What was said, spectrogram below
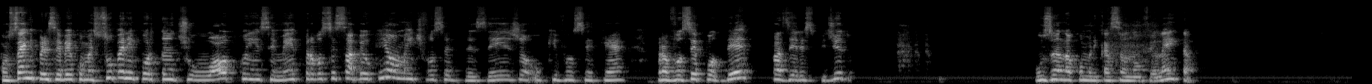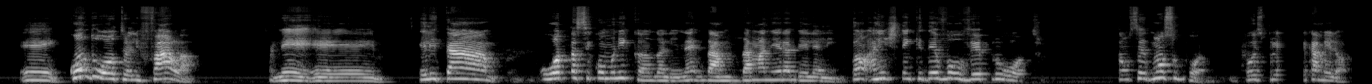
Consegue perceber como é super importante o autoconhecimento para você saber o que realmente você deseja, o que você quer, para você poder fazer esse pedido? Usando a comunicação não violenta? É, quando o outro ele fala, né, é, ele tá, o outro está se comunicando ali, né, da, da maneira dele ali. Então a gente tem que devolver para o outro. Então, você, vamos supor, vou explicar melhor.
